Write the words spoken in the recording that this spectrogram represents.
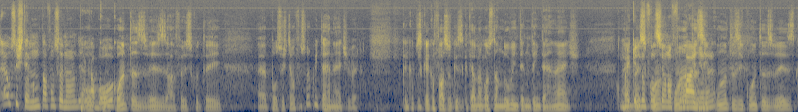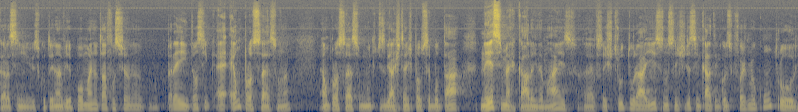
é o sistema, não está funcionando e Pô, acabou. Quantas vezes, Rafa, eu escutei. É, Pô, o sistema funciona com a internet, velho. Que, é que, você quer que eu faça o quê? Você quer ter um negócio da nuvem não tem internet? Como é, é que ele não funciona offline, quantas né? e quantas e quantas vezes, cara, assim, eu escutei na vida. Pô, mas não está funcionando. Peraí, então, assim, é, é um processo, né? é um processo muito desgastante para você botar nesse mercado ainda mais, é, você estruturar isso no sentido assim, cara, tem coisa que do meu controle.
